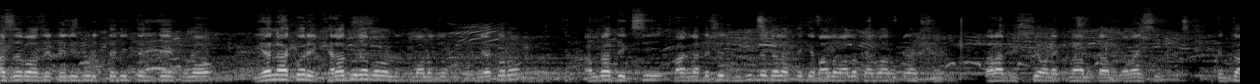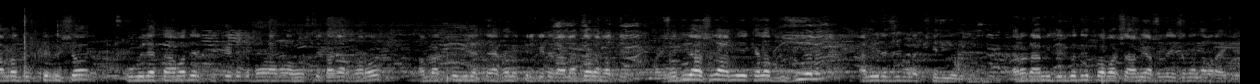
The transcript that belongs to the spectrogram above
আজে বাজে টেলিফোন ইত্যাদি ইত্যাদিতে কোনো ইয়ে না করে খেলাধুলা মনো- মনোযোগ ইয়ে করো। আমরা দেখছি বাংলাদেশের বিভিন্ন জেলা থেকে ভালো ভালো খেলোয়াড় উঠে আসছে। তারা বিশ্বে অনেক নাম কাম কামাইছে কিন্তু আমরা দুঃখের বিষয়, কুমিল্লাতে আমাদের ক্রিকেটের বড় বড় হস্তি থাকার পরও আমরা কুমিল্লাতে এখনও ক্রিকেটের আমার জানামাতে যদিও আসলে আমি এই খেলা বুঝিও না, আমি এটা জীবনে খেলিও না। কারণ আমি দীর্ঘদিন প্রবাসে, আমি আসলে এই সময় আমার আগে।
